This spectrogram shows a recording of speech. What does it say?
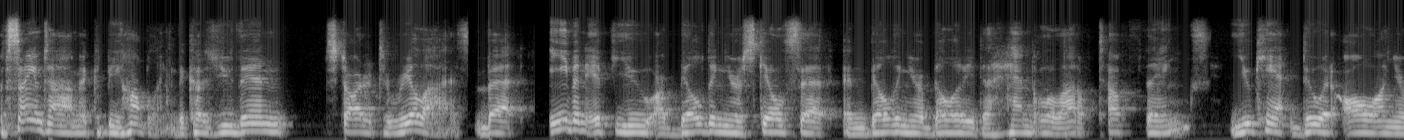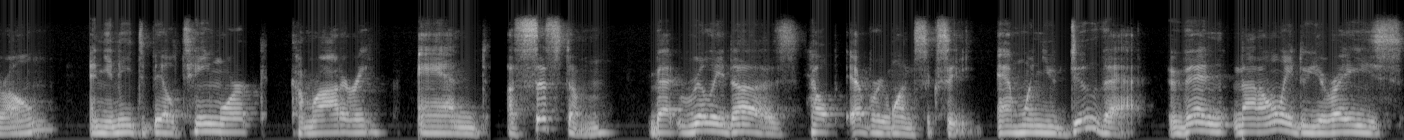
At the same time, it could be humbling because you then started to realize that even if you are building your skill set and building your ability to handle a lot of tough things, you can't do it all on your own. And you need to build teamwork, camaraderie, and a system that really does help everyone succeed. And when you do that, then not only do you raise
